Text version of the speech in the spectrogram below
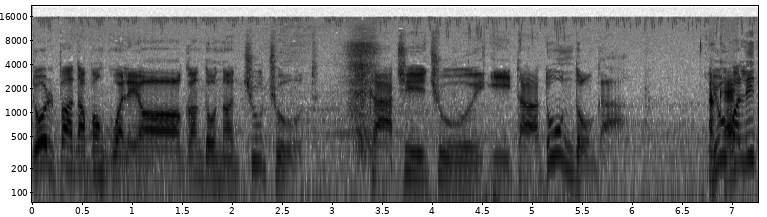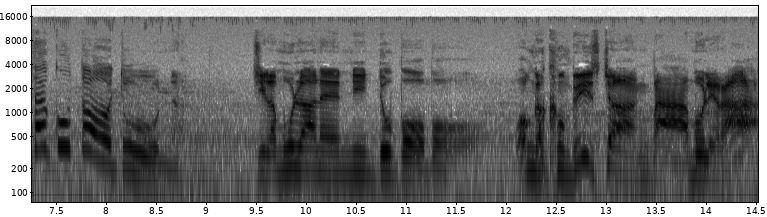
Dolpa da pongwale o gandonan chuchut. Kachi chu ita dundonga. Okay. Yumalita kuto dun. Chila mulane ni dubobo. Wonga kumbisjang ba mulira.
